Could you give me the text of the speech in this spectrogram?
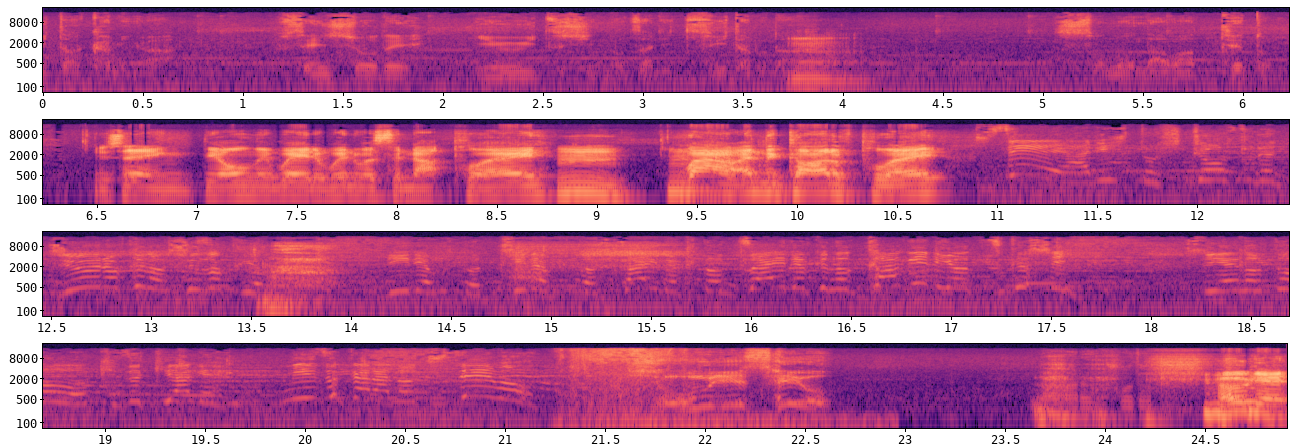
いた神が不戦勝で唯一神の座についたのだ、その名はテト。You're saying the only way to win was to not play? Wow, and the god of play? 生ありしと主張する16の種族よ。威力と知力と体力と財力の限りを尽くし知恵の塔を築き上げ自らの知性 Okay.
